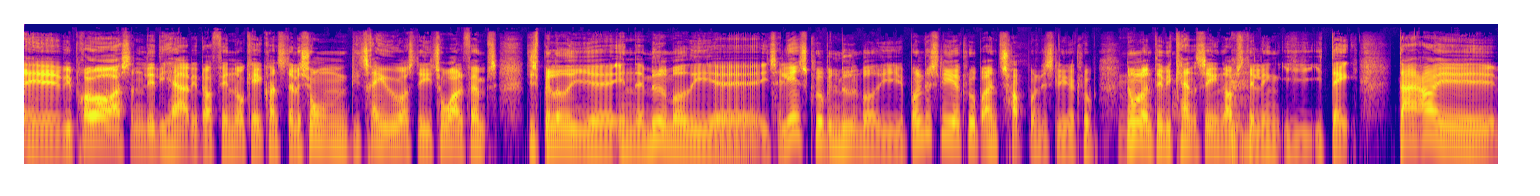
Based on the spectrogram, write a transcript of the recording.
Øh, vi prøver også sådan lidt ihærdigt at finde, okay, konstellationen, de tre øverste i 92, de spillede i øh, en øh, middelmådig øh, italiensk klub, en middelmådig Bundesliga-klub og en top-Bundesliga-klub. Mm. Nogenlunde det, vi kan se en opstilling i, i dag. Der er, øh,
